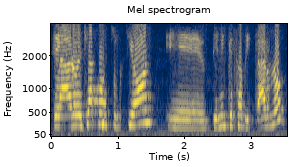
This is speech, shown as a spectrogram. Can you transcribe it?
Claro, es la construcción, eh, tienen que fabricarlo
